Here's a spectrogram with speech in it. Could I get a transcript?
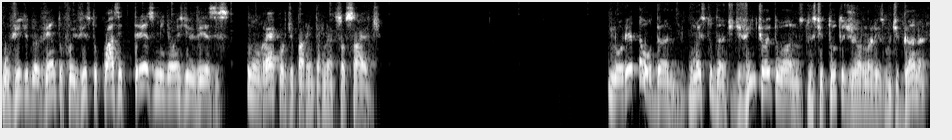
O vídeo do evento foi visto quase 3 milhões de vezes, um recorde para a Internet Society. Loreta Odani, uma estudante de 28 anos do Instituto de Jornalismo de Gana,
